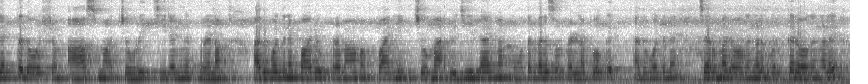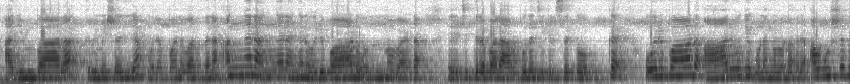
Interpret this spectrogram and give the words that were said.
രക്തദോഷം ആസ്മ ചൊറി ചിരങ്ങ് വ്രണം അതുപോലെ തന്നെ പരു പ്രവാഹം പനി ചുമ രുചിയില്ലായ്മ മൂത്രതടസ്സം വെള്ളപ്പോക്ക് അതുപോലെ തന്നെ ചർമ്മ രോഗങ്ങൾ വൃക്ക രോഗങ്ങൾ അരിമ്പാറ കൃമിശല്യം മുലപ്പാൽ വർധന അങ്ങനെ അങ്ങനെ അങ്ങനെ ഒരുപാട് ഒന്നും വേണ്ട. ചിത്തിരപ്പാൽ അർബുദ ചികിത്സക്കും ഒക്കെ ഒരുപാട് ആരോഗ്യ ഗുണങ്ങളുള്ള ഒരു ഔഷധ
